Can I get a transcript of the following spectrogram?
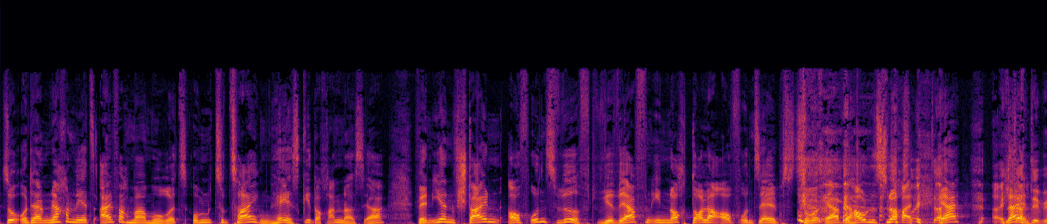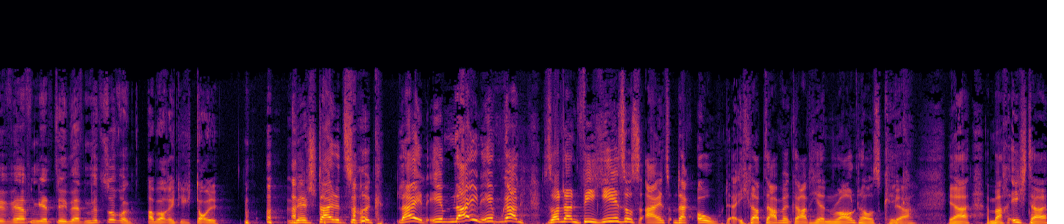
so und dann machen wir jetzt einfach mal Moritz, um zu zeigen, hey, es geht doch anders, ja. Wenn ihr einen Stein auf uns wirft, wir werfen ihn noch doller auf uns selbst. Zurück, ja, wir hauen uns noch ein. Ich dachte, Ja, ich nein. dachte, wir werfen jetzt, wir werfen wir zurück. Aber richtig doll. wir Steine zurück. Nein, eben nein, eben gar nicht. Sondern wie Jesus eins und sagt, oh, ich glaube, da haben wir gerade hier einen Roundhouse-Kick. Ja. Ja, mach ich da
